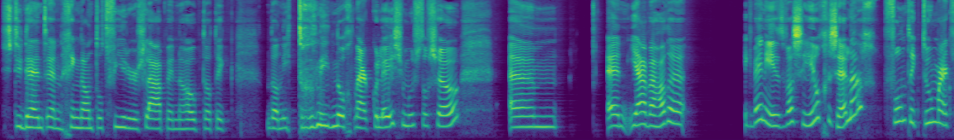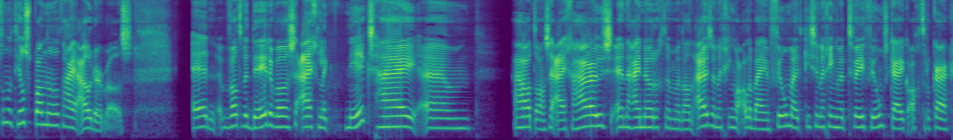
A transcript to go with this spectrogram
student en ging dan tot vier uur slapen in de hoop dat ik dan niet, toch niet nog naar college moest of zo. Ehm, en ja, we hadden. Ik weet niet, het was heel gezellig, vond ik toen. Maar ik vond het heel spannend dat hij ouder was. En wat we deden was eigenlijk niks. Hij, ehm, hij had dan zijn eigen huis en hij nodigde me dan uit. En dan gingen we allebei een film uitkiezen. En dan gingen we twee films kijken achter elkaar.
